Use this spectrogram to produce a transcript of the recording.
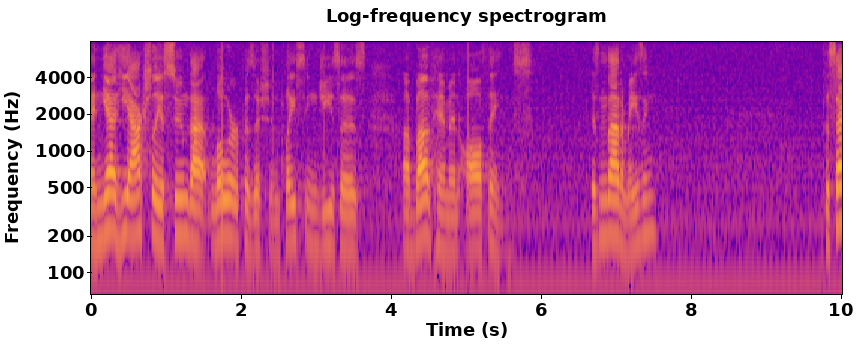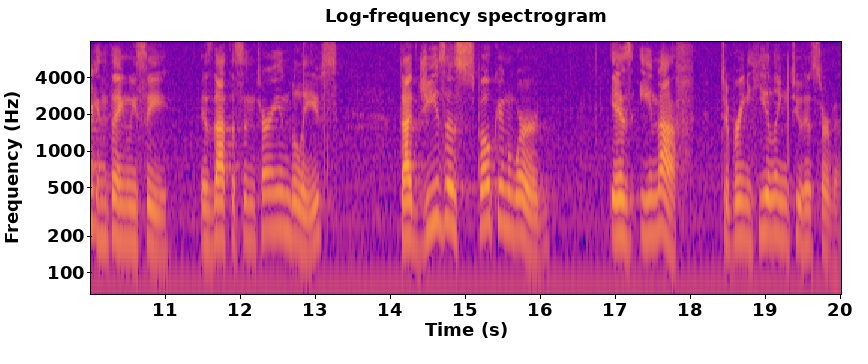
And yet he actually assumed that lower position, placing Jesus above him in all things. Isn't that amazing? The second thing we see is that the centurion believes that Jesus' spoken word is enough to bring healing to his servant.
